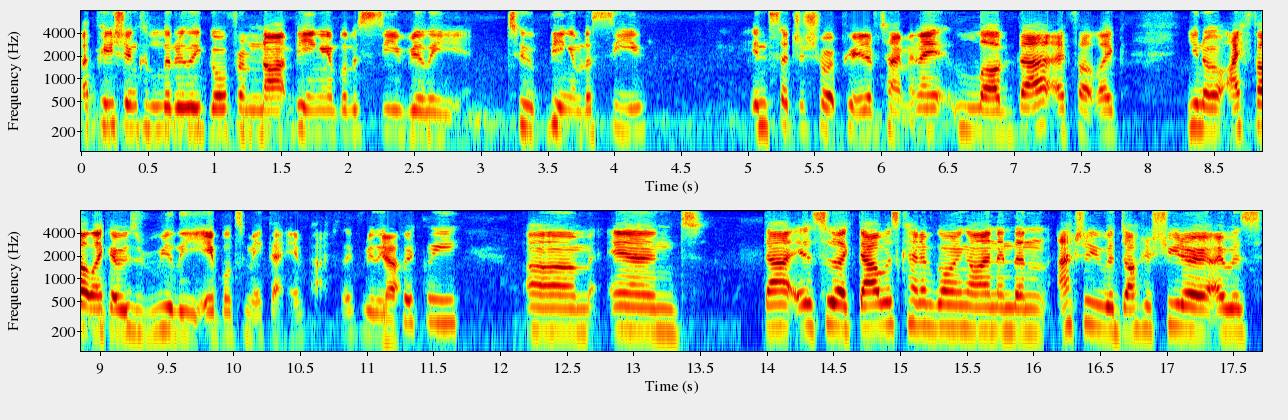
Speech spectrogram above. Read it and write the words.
a patient could literally go from not being able to see really to being able to see in such a short period of time, and I loved that. I felt like, you know, I felt like I was really able to make that impact like really yeah. quickly, um, and that is so like that was kind of going on, and then actually with Dr. Sridhar, I was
